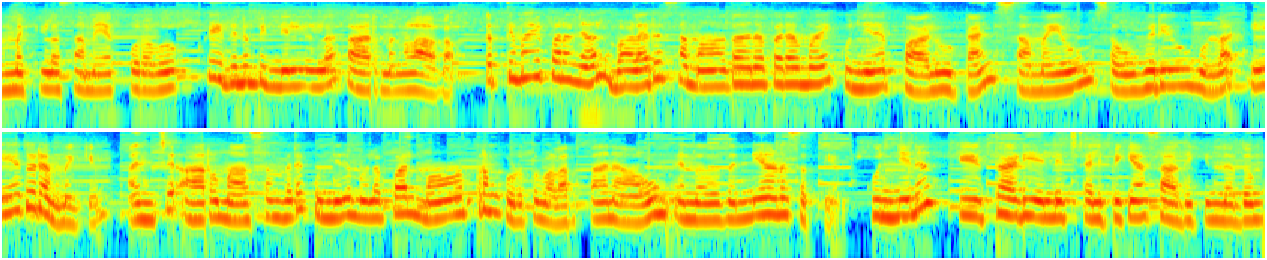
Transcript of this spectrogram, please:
അമ്മയ്ക്കുള്ള സമയക്കുറവ് ഒക്കെ ഇതിന് പിന്നിലുള്ള കാരണങ്ങളാകാം. കൃത്യമായി പറഞ്ഞാൽ വളരെ സമാധാനപരമായി കുഞ്ഞിനെ പാലൂട്ടാൻ സമയവും സൗകര്യവുമുള്ള ഏതൊരമ്മയ്ക്കും അഞ്ച് ആറ് മാസം വരെ കുഞ്ഞിന് മുലപ്പാൽ മാത്രം കൊടുത്തു വളർത്താനാവും എന്നത് തന്നെയാണ് സത്യം. കുഞ്ഞിന് കീഴ്ത്താടി എല്ല് ചലിപ്പിക്കാൻ സാധിക്കുന്നതും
